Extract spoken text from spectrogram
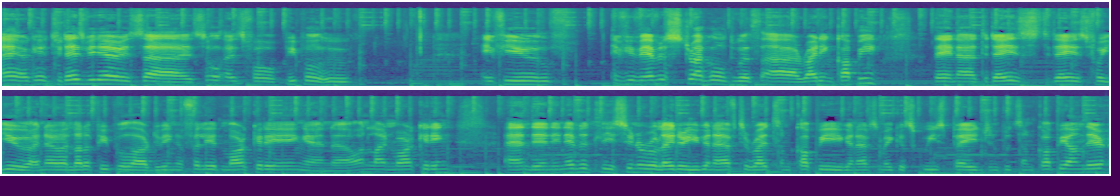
Hey, okay, today's video is uh, it's all it's for people who, if you if you've ever struggled with uh, writing copy, then uh, today's today is for you. I know a lot of people are doing affiliate marketing and uh, online marketing, and then inevitably sooner or later you're gonna have to write some copy. You're gonna have to make a squeeze page and put some copy on there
